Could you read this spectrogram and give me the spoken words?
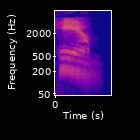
ham.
